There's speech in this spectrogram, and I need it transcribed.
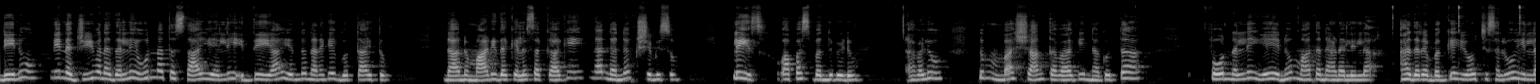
ನೀನು ನಿನ್ನ ಜೀವನದಲ್ಲಿ ಉನ್ನತ ಸ್ಥಾಯಿಯಲ್ಲಿ ಇದ್ದೀಯಾ ಎಂದು ನನಗೆ ಗೊತ್ತಾಯಿತು. ನಾನು ಮಾಡಿದ ಕೆಲಸಕ್ಕಾಗಿ ನನ್ನನ್ನು ಕ್ಷಮಿಸು. ಪ್ಲೀಸ್ ವಾಪಸ್ ಬಂದುಬಿಡು. ಅವಳು ತುಂಬ ಶಾಂತವಾಗಿ ನಗುತ್ತಾ ಫೋನ್ನಲ್ಲಿ ಏನೂ ಮಾತನಾಡಲಿಲ್ಲ. ಅದರ ಬಗ್ಗೆ ಯೋಚಿಸಲೂ ಇಲ್ಲ.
